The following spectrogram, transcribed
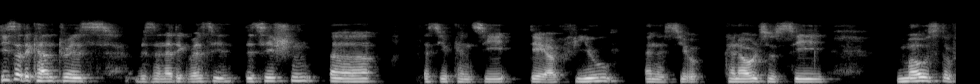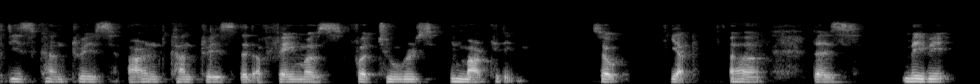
these are the countries with an adequacy decision. As you can see, they are few. And as you can also see, most of these countries aren't countries that are famous for tools in marketing. So yeah, uh, there's maybe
